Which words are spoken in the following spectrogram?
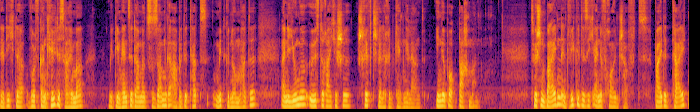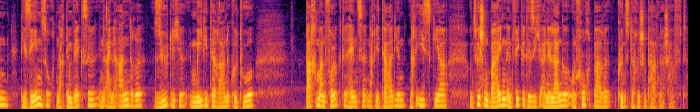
der Dichter Wolfgang Hildesheimer, mit dem Henze damals zusammengearbeitet hat, mitgenommen hatte, eine junge österreichische Schriftstellerin kennengelernt, Ingeborg Bachmann. Zwischen beiden entwickelte sich eine Freundschaft. Beide teilten die Sehnsucht nach dem Wechsel in eine andere, südliche, mediterrane Kultur. Bachmann folgte Henze nach Italien, nach Ischia, und zwischen beiden entwickelte sich eine lange und fruchtbare künstlerische Partnerschaft.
